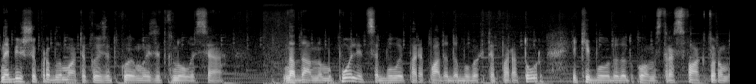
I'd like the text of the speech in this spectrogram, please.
Найбільшою проблематикою, з ми зіткнулися на даному полі це були перепади добових температур, які були додатковим стрес-фактором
